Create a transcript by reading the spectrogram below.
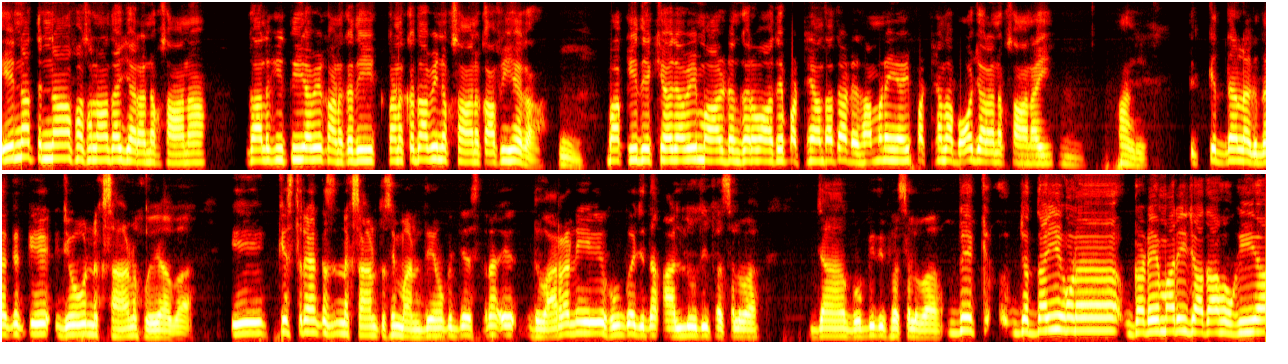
ਇਹਨਾਂ ਤਿੰਨਾਂ ਫਸਲਾਂ ਦਾ ਜ਼ਿਆਦਾ ਨੁਕਸਾਨ ਆ। ਗੱਲ ਕੀਤੀ ਜਾਵੇ ਕਣਕ ਦੀ ਕਣਕ ਦਾ ਵੀ ਨੁਕਸਾਨ ਕਾਫੀ ਹੈਗਾ। ਬਾਕੀ ਦੇਖਿਆ ਜਾਵੇ ਮਾਲ ਡੰਗਰ ਵਾਸਤੇ ਪੱਠਿਆਂ ਦਾ ਤੁਹਾਡੇ ਸਾਹਮਣੇ ਆਈ ਪੱਠਿਆਂ ਦਾ ਬਹੁਤ ਜ਼ਿਆਦਾ ਨੁਕਸਾਨ ਆਈ। ਹਾਂਜੀ। ਤੇ ਕਿੱਦਾਂ ਲੱਗਦਾ ਕਿ ਕਿ ਜੋ ਨੁਕਸਾਨ ਹੋਇਆ ਵਾ ਇਹ ਕਿਸ ਤਰ੍ਹਾਂ ਕਿਸ ਨੁਕਸਾਨ ਤੁਸੀਂ ਮੰਨਦੇ ਹੋ ਕਿ ਜਿਸ ਤਰ੍ਹਾਂ ਇਹ ਦੁਬਾਰਾ ਨਹੀਂ ਹੋਊਗਾ ਜਿੱਦਾਂ ਆਲੂ ਦੀ ਫਸਲ ਵਾ ਜਾਂ ਗੋਭੀ ਦੀ ਫਸਲ ਵਾ ਦੇਖ ਜਿੱਦਾਂ ਹੀ ਹੁਣ ਗੜੇਮਾਰੀ ਜ਼ਿਆਦਾ ਹੋ ਗਈ ਆ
